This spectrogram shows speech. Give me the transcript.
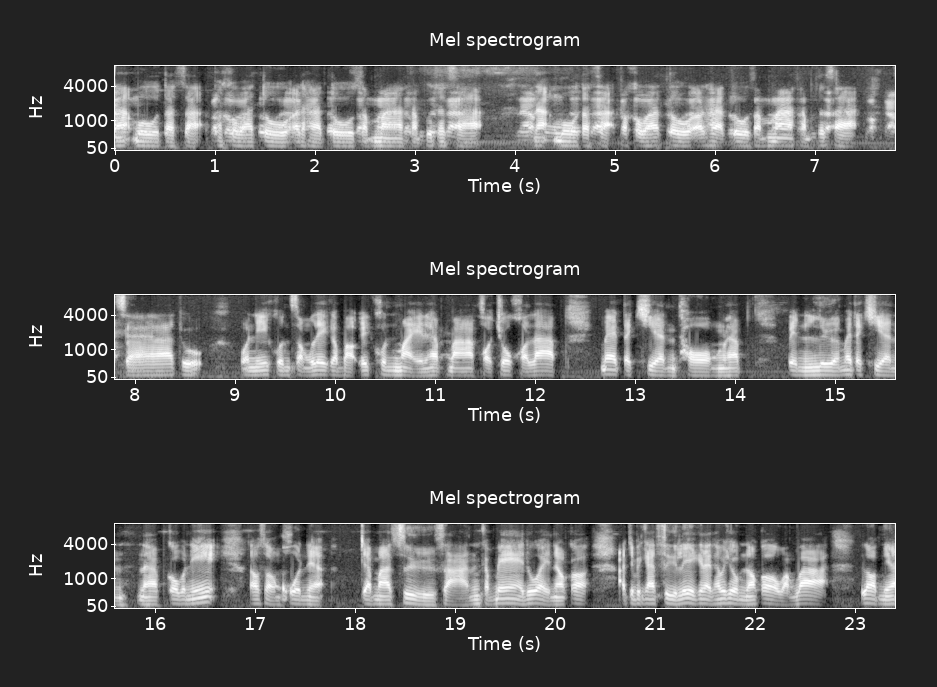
นะโมตัสสะภะคะวะโตอะระหะโต สัมมาสัมพุทธัสสะ นะโมตัสสะภะคะวะโตอะระหะโตสัมมาสัมพุทธัสสะสาธุวันนี้คนสองเลขกับเบาเอ็กซ์คนใหม่นะครับ มาขอโชคขอลาบแม่ตะเคียนทองนะครับ เป็นเรือแม่ตะเคียนนะครับ ก็วันนี้เราสองคนเนี่ยจะมาสื่อสารกับแม่ด้วยเนาะก็อาจจะเป็นการสื่อเลขกันแหละท่านผู้ชมเนาะก็หวังว่ารอบนี้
